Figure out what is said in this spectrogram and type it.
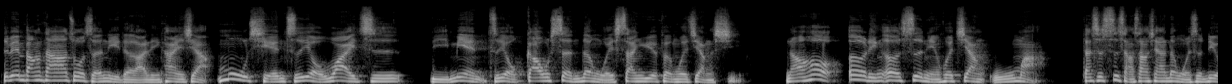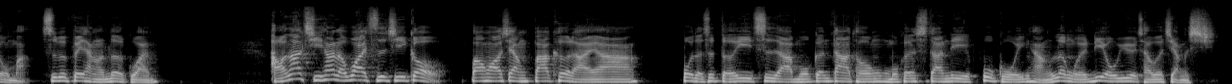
这边帮大家做整理的来，你看一下，目前只有外资里面只有高盛认为三月份会降息，然后二零二四年会降五码，但是市场上现在认为是六码，是不是非常的乐观？好，那其他的外资机构，包括像巴克莱啊，或者是德意志啊、摩根大通、摩根士丹利、富国银行认为六月才会降息。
